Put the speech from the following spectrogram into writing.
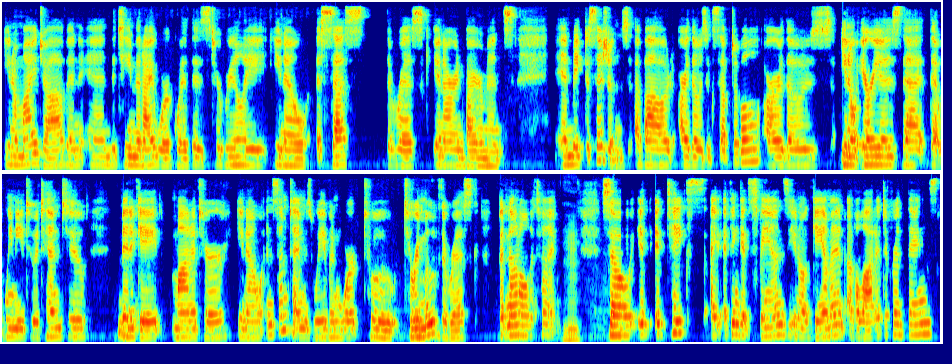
you know, my job and, and the team that I work with is to really, you know, assess the risk in our environments and make decisions about are those acceptable are those you know areas that that we need to attend to mitigate, monitor, you know, and sometimes we even work to to remove the risk, but not all the time. Mm-hmm. So it, it takes, I, I think it spans, you know, a gamut of a lot of different things.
